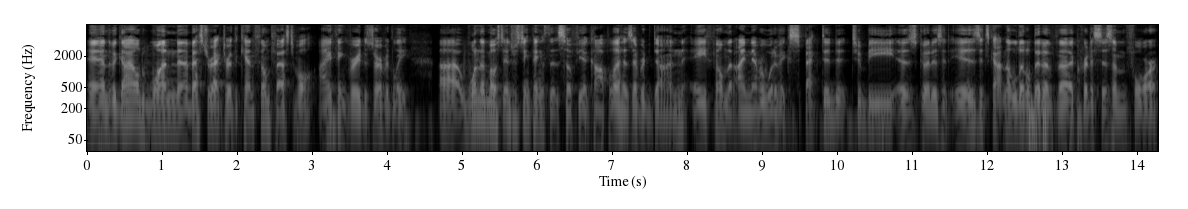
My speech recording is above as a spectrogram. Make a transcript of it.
And The Beguiled won uh, Best Director at the Cannes Film Festival, I think very deservedly. Uh, one of the most interesting things that Sofia Coppola has ever done, a film that I never would have expected to be as good as it is. It's gotten a little bit of uh, criticism for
